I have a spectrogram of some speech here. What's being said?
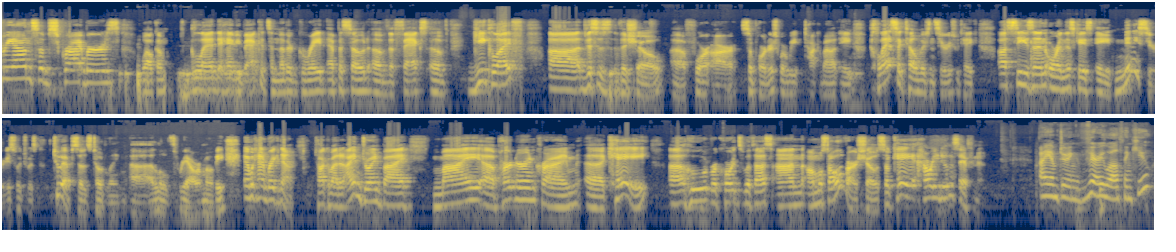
Patreon subscribers. Welcome. Glad to have you back. It's another great episode of the Facts of Geek Life. Uh, this is the show uh, for our supporters where we talk about a classic television series. We take a season, or in this case, a mini series, which was two episodes totaling uh, a little three hour movie, and we kind of break it down, talk about it. I am joined by my uh, partner in crime, uh, Kae. Uh, who records with us on almost all of our shows. So, Kae, how are you doing this afternoon? I am doing very well, thank you.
